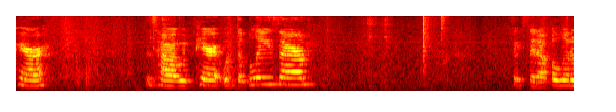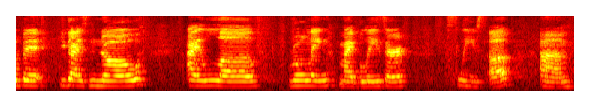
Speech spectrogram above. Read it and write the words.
here is how I would pair it with the blazer. Fix it up a little bit. You guys know I love rolling my blazer sleeves up. Um,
